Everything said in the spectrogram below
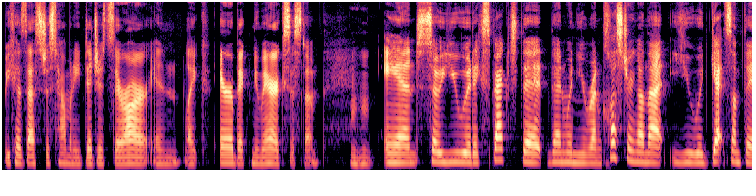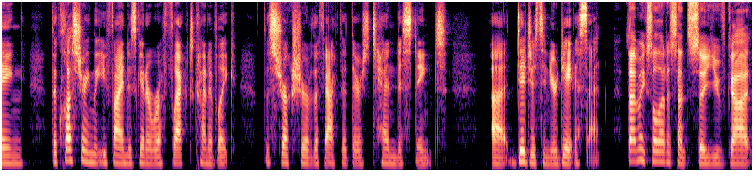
because that's just how many digits there are in like arabic numeric system Mm-hmm. And so you would expect that then when you run clustering on that, you would get something, the clustering that you find is going to reflect kind of like the structure of the fact that there's 10 distinct uh, digits in your data set. That makes a lot of sense. So you've got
